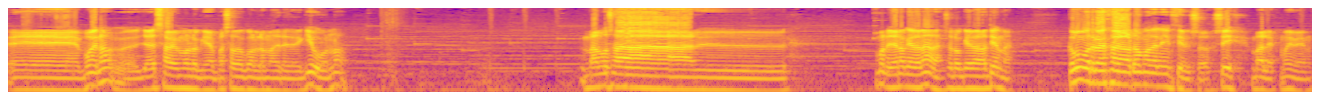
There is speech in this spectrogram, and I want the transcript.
Eh, bueno, ya sabemos lo que ha pasado con la madre de Cubo, ¿no? Vamos al... Bueno, ya no queda nada, solo queda la tienda. ¿Cómo relaja el aroma del incienso? Sí, vale, muy bien.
